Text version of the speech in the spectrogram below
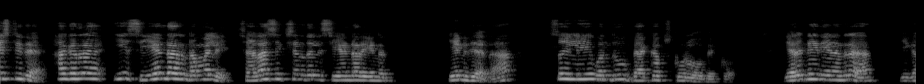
ಎಷ್ಟಿದೆ ಹಾಗಾದ್ರೆ ಈ ಸಿ ಎಂಡ್ ಆರ್ ನಮ್ಮಲ್ಲಿ ಶಾಲಾ ಶಿಕ್ಷಣದಲ್ಲಿ ಸಿ ಎಂಡ್ ಆರ್ ಏನ ಏನಿದೆಯಲ್ಲ ಸೊ ಇಲ್ಲಿ ಒಂದು ಬ್ಯಾಕಪ್ ಸ್ಕೋರ್ ಹೋಗ್ಬೇಕು. ಎರಡನೇದು ಏನಂದ್ರ, ಈಗ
